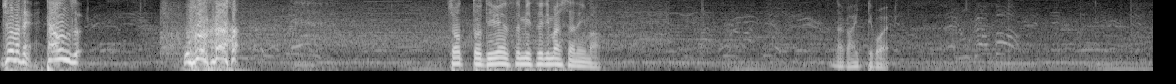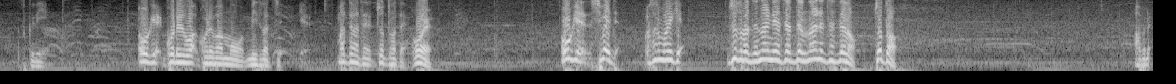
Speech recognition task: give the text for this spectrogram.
ちょっと待って。タウンズ。うわ。ちょっとディフェンスミスりましたね今。中入ってこい。スクリーン。オッケーこれはこれはもうミスバッチ。待って待ってちょっと待って。おい。オッケーしばいて。そのまま行け。ちょっと待って何やっちゃってんの？何やっちゃってんの？ちょっと。危ね。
